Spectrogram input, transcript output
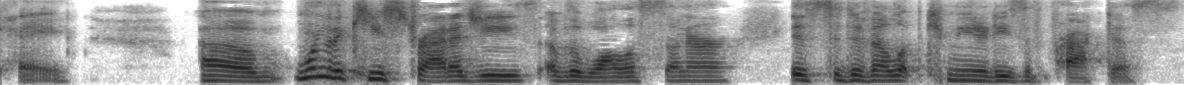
Okay. Um, one of the key strategies of the Wallace Center is to develop communities of practice,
